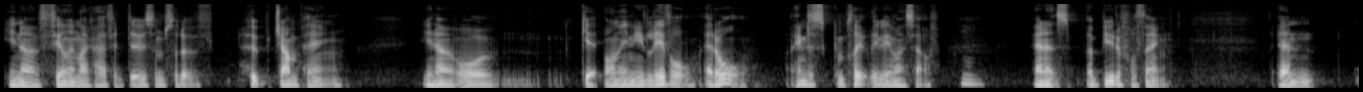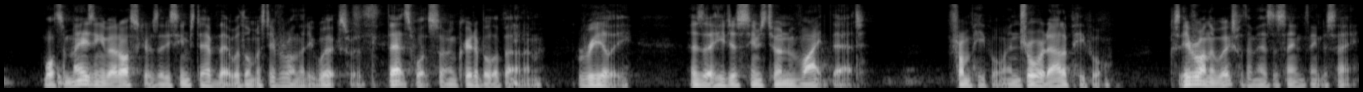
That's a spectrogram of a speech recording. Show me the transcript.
you know, feeling like I have to do some sort of hoop jumping, you know, or get on any level at all. I can just completely be myself. Mm. And it's a beautiful thing. And what's amazing about Oscar is that he seems to have that with almost everyone that he works with. That's what's so incredible about him, really, is that he just seems to invite that from people and draw it out of people. Because everyone that works with him has the same thing to say.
